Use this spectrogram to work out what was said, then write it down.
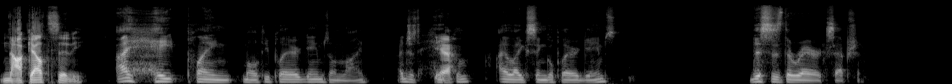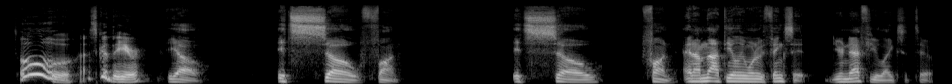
Knockout City. I hate playing multiplayer games online. I just hate yeah. them. I like single player games. This is the rare exception. Oh, that's good to hear. Yo, it's so fun. It's so fun. And I'm not the only one who thinks it. Your nephew likes it too.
